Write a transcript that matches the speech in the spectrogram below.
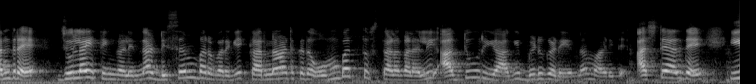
ಅಂದ್ರೆ ಜುಲೈ ತಿಂಗಳಿಂದ ಡಿಸೆಂಬರ್ ವರೆಗೆ ಕರ್ನಾಟಕದ ಒಂಬತ್ತು ಸ್ಥಳಗಳಲ್ಲಿ ಅದ್ದೂರಿಯಾಗಿ ಬಿಡುಗಡೆಯನ್ನ ಮಾಡಿದೆ. ಅಷ್ಟೇ ಅಲ್ಲದೆ ಈ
